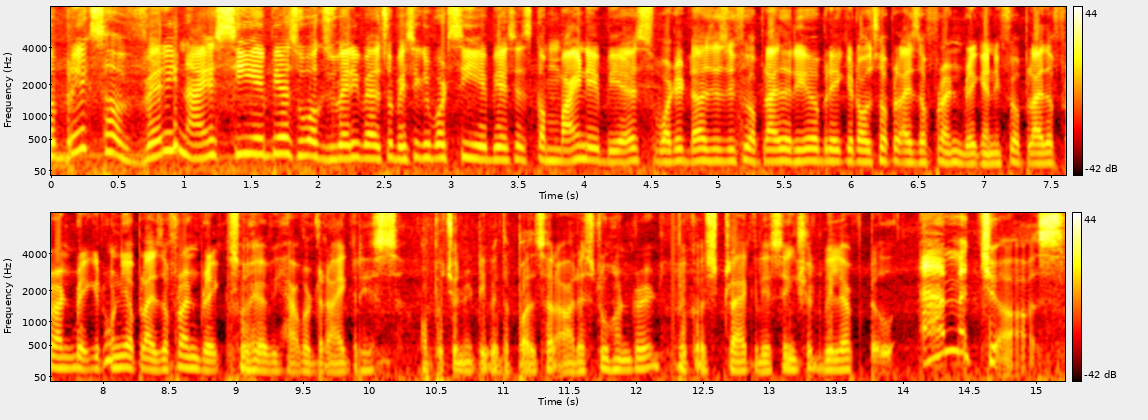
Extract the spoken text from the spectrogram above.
the brakes are very nice. Cabs works very well. So basically what cabs is combined abs what it does is if you apply the rear brake it also applies the front brake. And if you apply the front brake it only applies the front brake. So here we have a drag race opportunity with the pulsar rs200 because track racing should be left to amateurs.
